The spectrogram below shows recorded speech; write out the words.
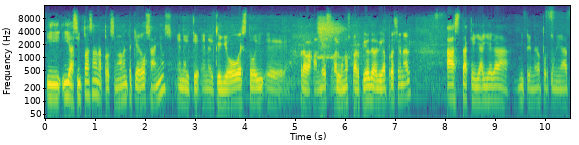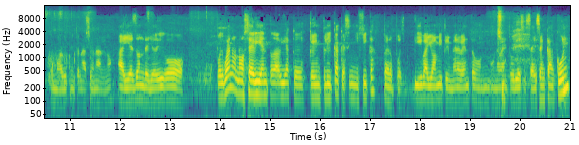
Y, así pasan aproximadamente que dos años en el que, en el que yo estoy eh, trabajando algunos partidos de la liga profesional hasta que ya llega mi primera oportunidad como árbitro internacional, ¿no? Ahí es donde yo digo, pues bueno, no sé bien todavía qué, qué implica, qué significa, pero pues iba yo a mi primer evento, un, un evento 16 en Cancún,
